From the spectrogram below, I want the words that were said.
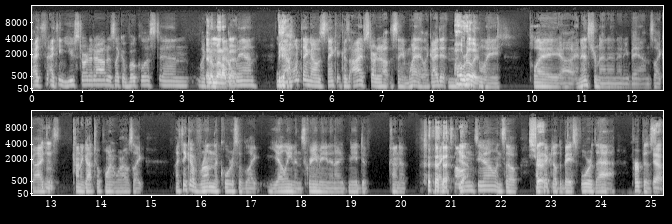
I th- I think you started out as like a vocalist in like In a metal band. band. Yeah. yeah, One thing I was thinking because I've started out the same way. Like I didn't Oh, really? play uh, an instrument in any bands. Like I Mhm. just kind of got to a point where I was like, I think I've run the course of like yelling and screaming, and I need to kind of write yeah, songs, you know. And so I picked up the bass for that purpose, Yeah.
